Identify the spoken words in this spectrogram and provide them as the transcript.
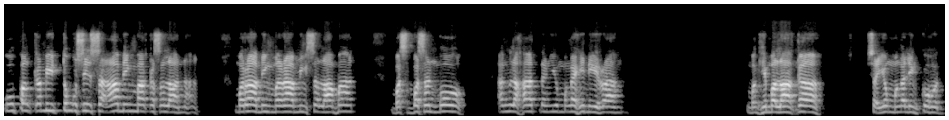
upang kami tubusin sa aming makasalanan. Maraming maraming salamat. Basbasan mo ang lahat ng iyong mga hinirang. Maghimala ka sa iyong mga lingkod.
